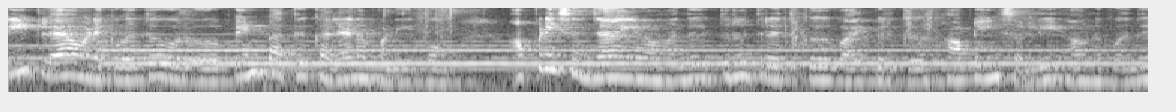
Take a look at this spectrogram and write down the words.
வீட்டில் அவனுக்கு வந்து ஒரு பெண் பார்த்து கல்யாணம் பண்ணியிருக்கோம். அப்படி செஞ்சால் இவன் வந்து திருத்துறதுக்கு வாய்ப்பு இருக்குது அப்படின்னு சொல்லி அவனுக்கு வந்து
